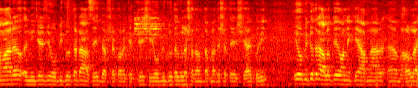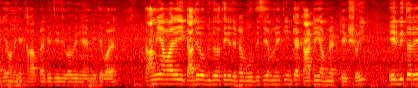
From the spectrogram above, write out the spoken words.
আমার নিজের যে অভিজ্ঞতাটা আছে ব্যবসা করার ক্ষেত্রে, সেই অভিজ্ঞতাগুলো সাধারণত আপনাদের সাথে শেয়ার করি। এই অভিজ্ঞতার আলোকে অনেকে আপনার ভালো লাগে, অনেকে খারাপ লাগে, যে যেভাবে নিতে পারেন তা আমি আমার এই কাজের অভিজ্ঞতা থেকে যেটা বলতেছি আপনার এই তিনটা কাঠই আপনার টেকসই। এর ভিতরে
